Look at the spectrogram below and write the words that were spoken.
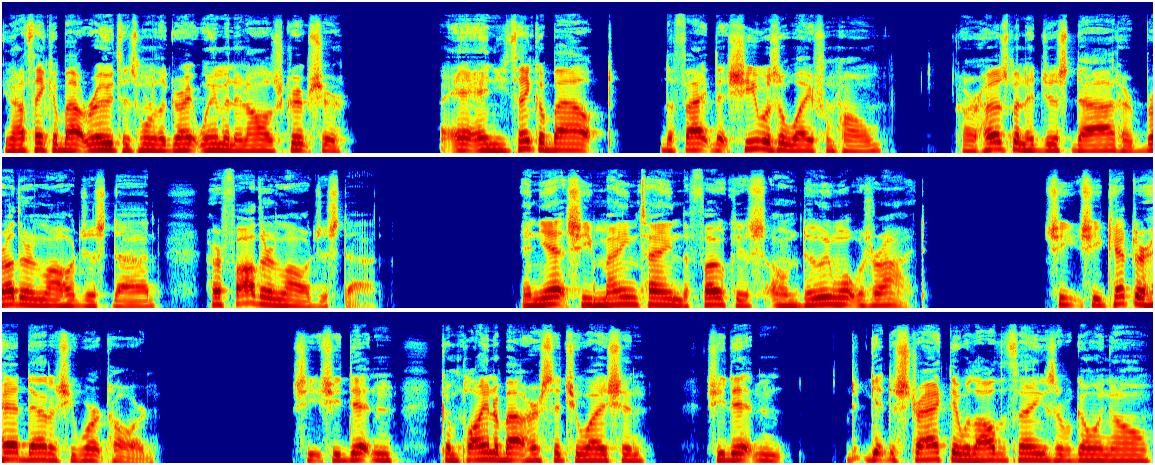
You know, I think about Ruth as one of the great women in all of Scripture. And you think about the fact that she was away from home. Her husband had just died. Her brother in law had just died. Her father in law had just died. And yet she maintained the focus on doing what was right. She, she kept her head down and she worked hard. She she didn't complain about her situation. She didn't get distracted with all the things that were going on.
